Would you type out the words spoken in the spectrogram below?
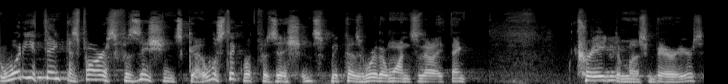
what do you think as far as physicians go? We'll stick with physicians because we're the ones that I think create the most barriers.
